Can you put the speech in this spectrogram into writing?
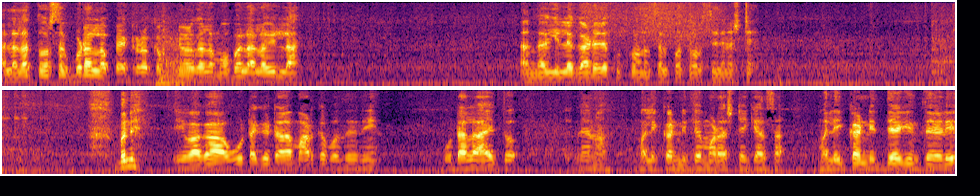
ಅಲ್ಲೆಲ್ಲ ತೋರ್ಸಕ್ ಬಿಡಲ್ಲ ಫ್ಯಾಕ್ಟ್ರಿ ಕಂಪ್ನಿ ಒಳಗೆಲ್ಲ ಮೊಬೈಲ್ ಅಲೋ ಇಲ್ಲ. ಹಂಗಾಗಿ ಇಲ್ಲೇ ಗಾಡಿಯಲ್ಲೇ ಕುತ್ಕೊಂಡು ಸ್ವಲ್ಪ ತೋರಿಸ್ತಿದ್ದೀನಿ ಅಷ್ಟೇ. ಬನ್ನಿ, ಇವಾಗ ಊಟ ಗೀಟ ಎಲ್ಲ ಮಾಡ್ಕೊ ಬಂದಿದ್ದೀನಿ ಊಟ ಎಲ್ಲ ಆಯಿತು. ಇನ್ನೇನು, ಮಲಿಕಂಡು ನಿದ್ದೆ ಮಾಡೋ ಅಷ್ಟೇ ಕೆಲಸ. ಮಲಿಕಂಡು ನಿದ್ದೆಗಿಂತ ಹೇಳಿ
